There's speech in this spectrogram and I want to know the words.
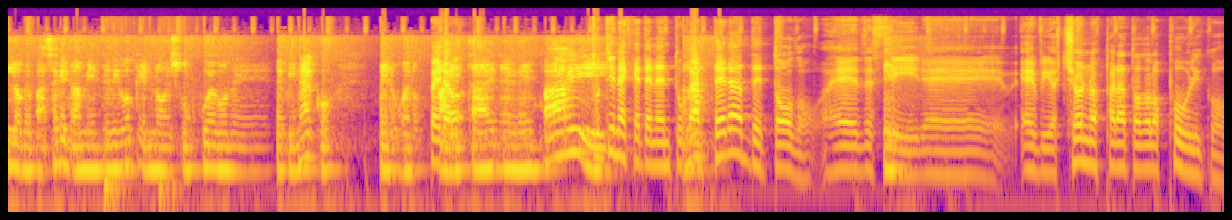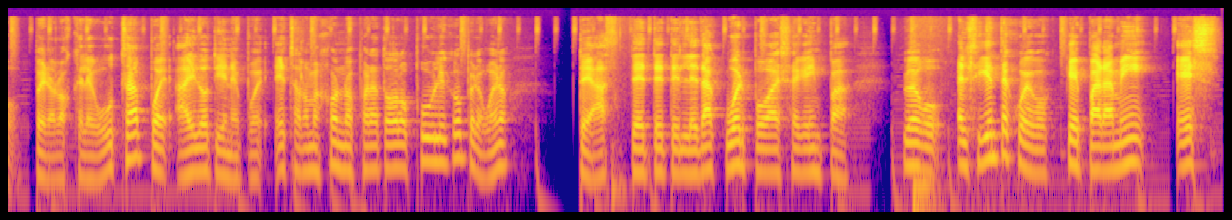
Lo que pasa que también te digo que no es un juego de, de pinaco. Pero bueno, Pero- ahí está en el Game Pass y... Tú tienes que tener en tu cartera de todo. Es decir, eh, el Bioshock no es para todos los públicos, pero a los que les gusta, pues ahí lo tienes. Pues esto a lo mejor no es para todos los públicos, pero bueno, te, hace, te, te- te- le da cuerpo a ese Game Pass. Luego, el siguiente juego, que para mí es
